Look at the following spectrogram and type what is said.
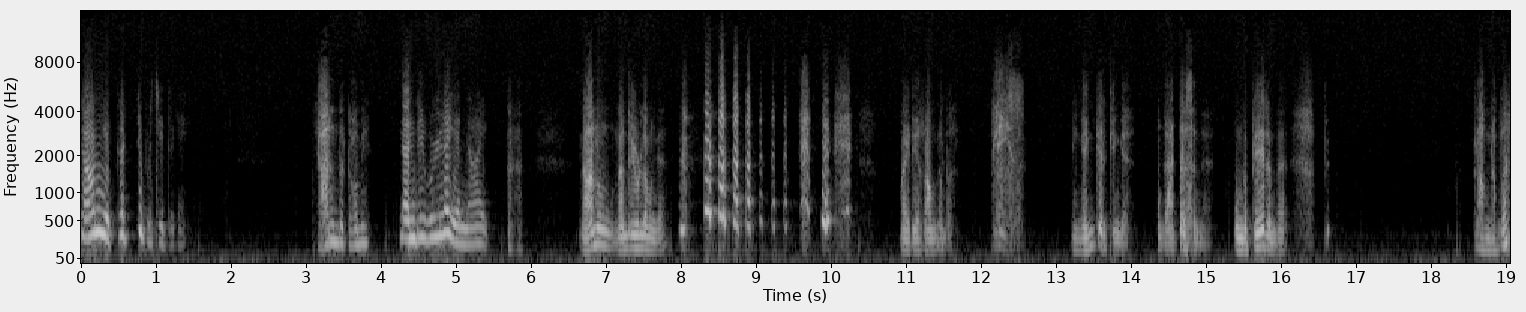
டாமிய கட்டி பிடிச்சிட்டு இருக்கேன். யார் இந்த டாமி? நன்றி உள்ள என் நாய். நானும் நன்றி உள்ளவங்க my dear wrong number please நீங்க எங்க இருக்கீங்க? உங்க அட்ரஸ் என்ன? உங்க பேர் என்ன? Wrong number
